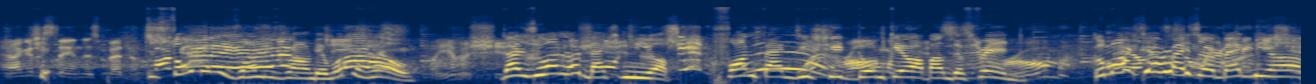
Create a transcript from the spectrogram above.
I'm gonna stay in this bedroom. There's so many zombies around here. What the hell? Oh, you have a shit. Guys, you are not backing me up. Fun fact, this shit don't care about the This is your friend. Come on, Yeah, I'm into some terroriser, back me up.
